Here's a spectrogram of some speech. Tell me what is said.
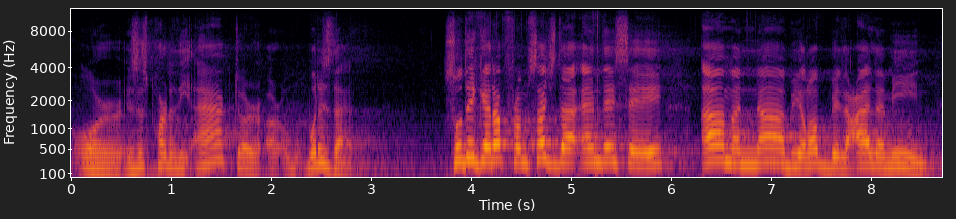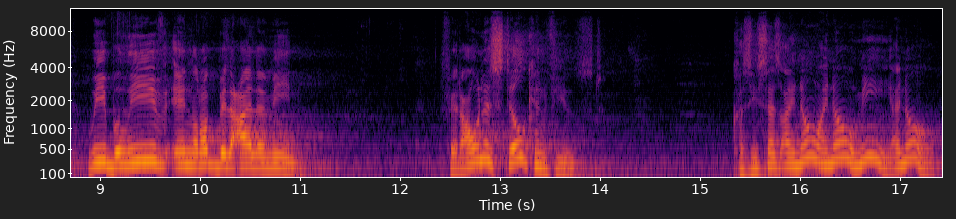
Or is this part of the act? Or, or what is that? So they get up from sajda and they say, Amanna bi Rabbil Alameen. We believe in Rabbil Alameen. Fir'aun is still confused. Because he says, I know, I know, me, I know.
